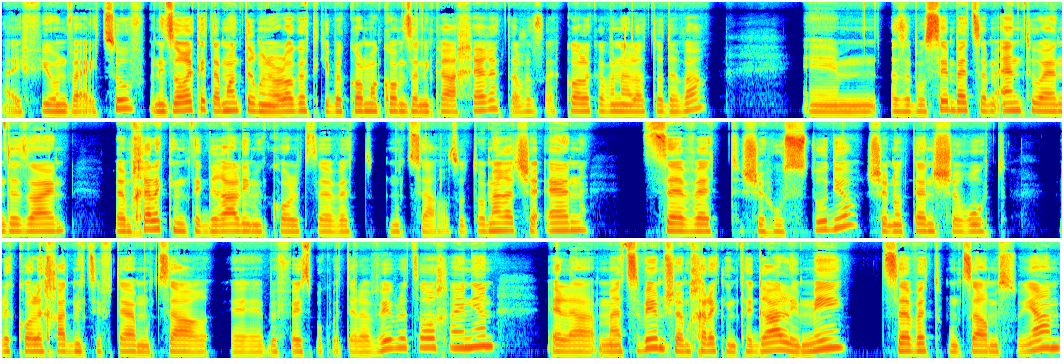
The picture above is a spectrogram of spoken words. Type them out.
האפיון והעיצוב. אני זורקת המון טרמינולוגיות כי בכל מקום זה נקרא אחרת, אבל זה כל הכוונה לאותו דבר. אז הם עושים בעצם end-to-end design, והם חלק אינטגרלי מכל צוות מוצר. זאת אומרת שאין צוות שהוא סטודיו, שנותן שירות לכל אחד מצוותי המוצר אה, בפייסבוק בתל אביב לצורך העניין, אלא מעצבים שהם חלק אינטגרלי מצוות מוצר מסוים,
